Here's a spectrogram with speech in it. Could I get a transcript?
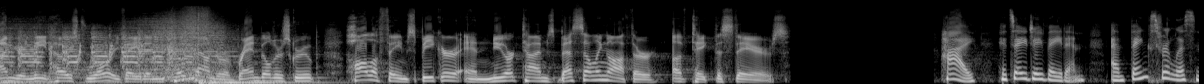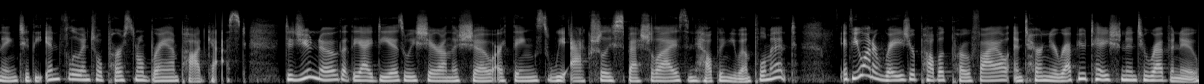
I'm your lead host, Rory Vaden, co founder of Brand Builders Group, Hall of Fame speaker, and New York Times bestselling author of Take the Stairs. Hi, it's AJ Vaden, and thanks for listening to the Influential Personal Brand Podcast. Did you know that the ideas we share on the show are things we actually specialize in helping you implement? If you want to raise your public profile and turn your reputation into revenue,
